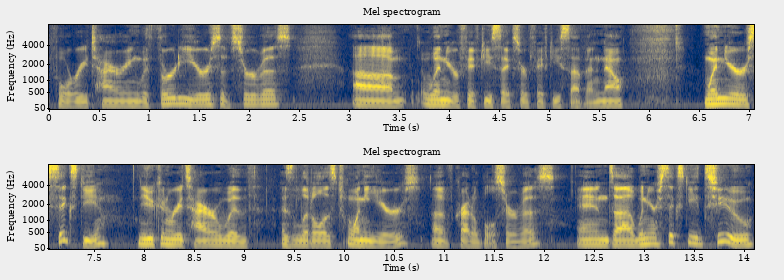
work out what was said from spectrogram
for retiring with 30 years of service um, when you're 56 or 57. Now, when you're 60, you can retire with as little as 20 years of credible service. And uh, when you're 62,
